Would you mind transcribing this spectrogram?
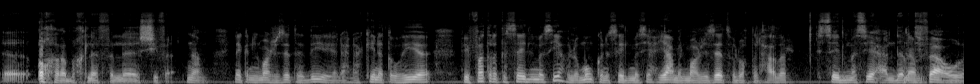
آه، أخرى بخلاف الشفاء. نعم. لكن المعجزات هذه يعني إحنا حكينا تو هي في فترة السيد المسيح ولا ممكن السيد المسيح يعمل معجزات في الوقت الحاضر؟ السيد المسيح عند نعم. ارتفاعه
